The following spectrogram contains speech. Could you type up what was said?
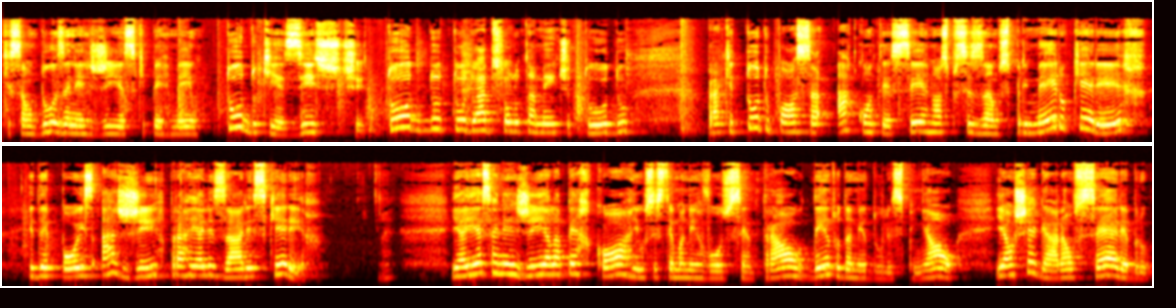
que são duas energias que permeiam tudo que existe, tudo, tudo, absolutamente tudo, para que tudo possa acontecer, nós precisamos primeiro querer e depois agir para realizar esse querer. E aí essa energia ela percorre o sistema nervoso central dentro da medula espinhal e ao chegar ao cérebro,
